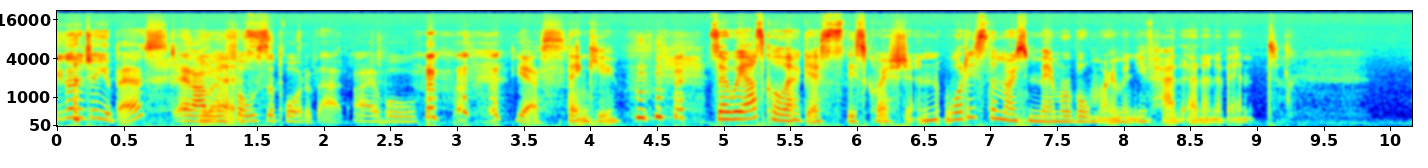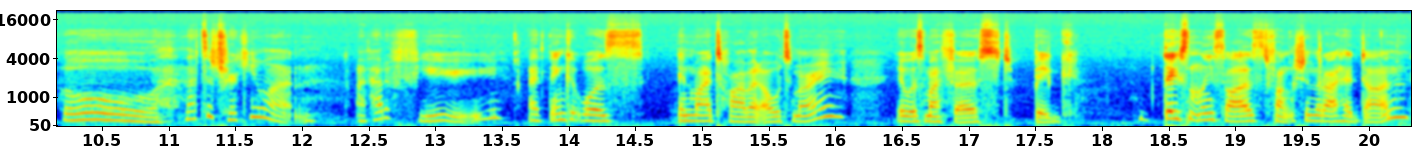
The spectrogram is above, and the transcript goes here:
you got to do your best, and I'm in full support of that. I will. Yes. thank you. so we ask all our guests this question: What is the most memorable moment you've had at an event? Oh, that's a tricky one. I've had a few. I think it was in my time at Ultimo. It was my first big, decently sized function that I had done,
